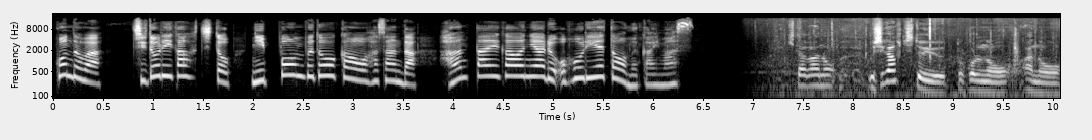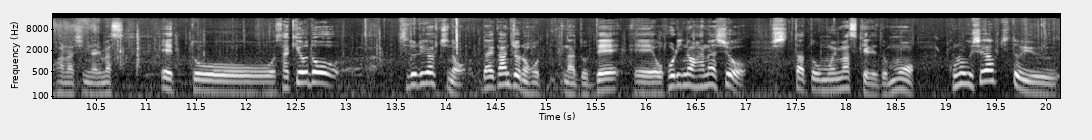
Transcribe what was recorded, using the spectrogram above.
今度は千鳥ヶ淵と日本武道館を挟んだ反対側にあるお堀へと向かいます。北側の牛ヶ淵というところのあのお話になります。えっと先ほど千鳥ヶ淵の大観町の方などで、えー、お堀の話をしたと思いますけれどもこの牛ヶ淵という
